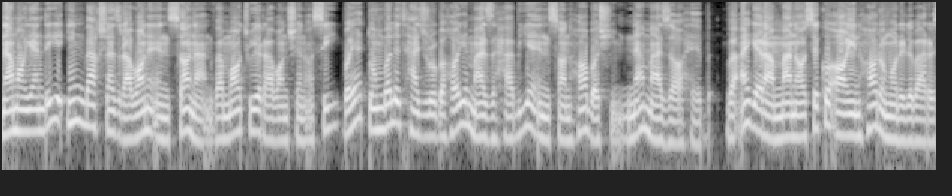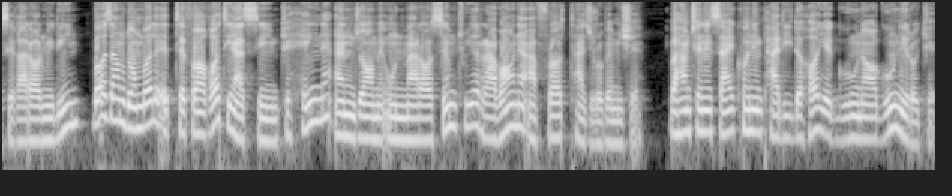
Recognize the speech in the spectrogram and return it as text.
نماینده این بخش از روان انسانن و ما توی روانشناسی باید دنبال تجربه های مذهبی انسانها باشیم نه مذاهب. و اگرم مناسک و آینها رو مورد بررسی قرار میدیم بازم دنبال اتفاقاتی هستیم که حین انجام اون مراسم توی روان افراد تجربه میشه. و همچنین سعی کنیم پدیده های گوناگونی رو که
